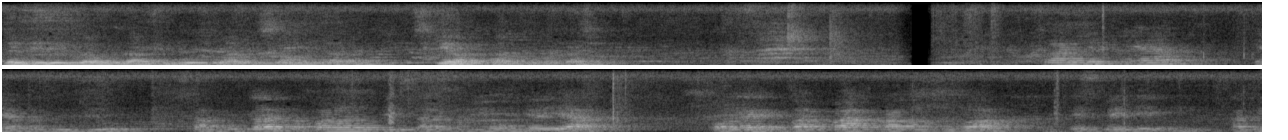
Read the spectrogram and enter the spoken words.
jadi mudah-mudahan ibu selalu selamat jalan. Sekian dan terima kasih. Selanjutnya, yang ketujuh, sambutan Kepala Desa Semiong Jaya oleh Bapak Ramatullah SPDI. Kami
